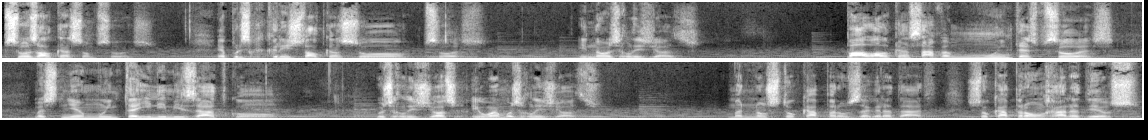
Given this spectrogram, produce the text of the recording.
Pessoas alcançam pessoas. É por isso que Cristo alcançou pessoas e não os religiosos. Paulo alcançava muitas pessoas, mas tinha muita inimizade com os religiosos. Eu amo os religiosos mas não estou cá para os agradar, estou cá para honrar a Deus,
